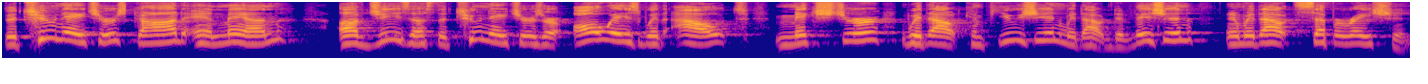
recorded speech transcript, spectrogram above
the two natures, God and man, of Jesus, the two natures are always without mixture, without confusion, without division, and without separation.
